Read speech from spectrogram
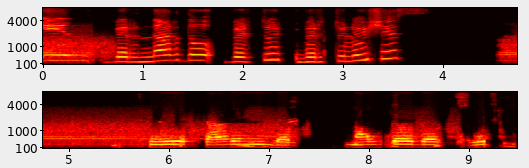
in Bernardo Bertu Bertolucci's She started in the Nardo Bertolucci,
